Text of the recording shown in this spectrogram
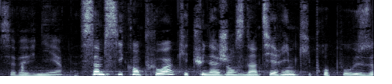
ça va venir. Samsic Emploi, qui est une agence d'intérim qui propose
